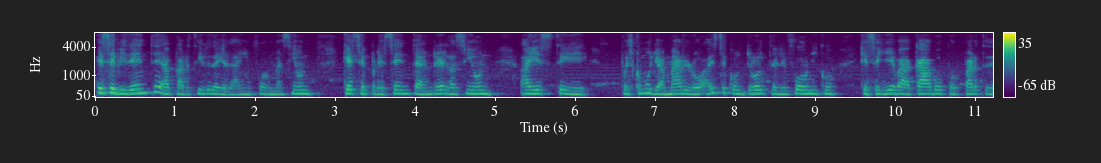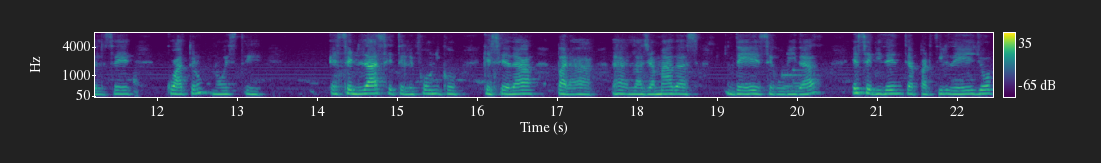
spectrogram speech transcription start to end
Es evidente a partir de la información que se presenta en relación a este, pues, ¿cómo llamarlo? A este control telefónico que se lleva a cabo por parte del C4, ¿no? Este, este enlace telefónico que se da para eh, las llamadas de seguridad es evidente a partir de ello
